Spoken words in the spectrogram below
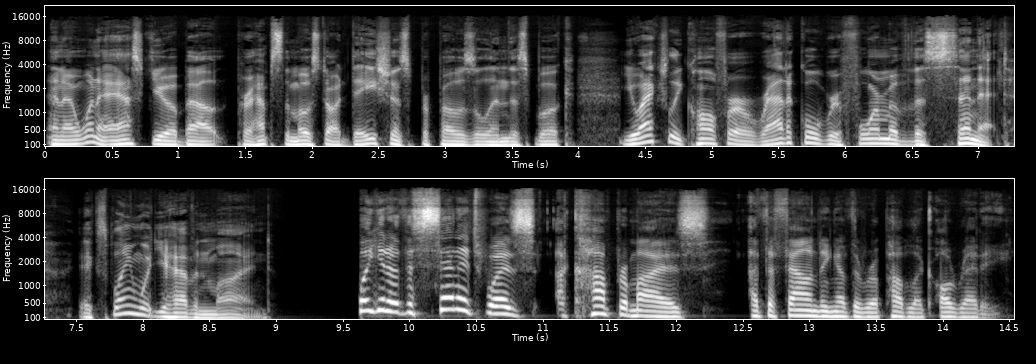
And I want to ask you about perhaps the most audacious proposal in this book. You actually call for a radical reform of the Senate. Explain what you have in mind. Well, you know, the Senate was a compromise at the founding of the republic already.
